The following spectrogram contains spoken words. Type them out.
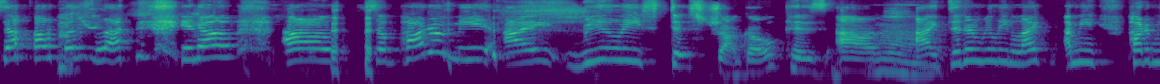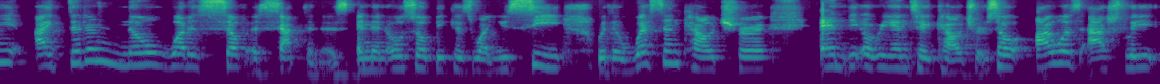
so I was like, you know, um, so part of me, I really did struggle because um, mm. I didn't really like, I mean, part of me, I didn't know what is self acceptance. And then also because what you see with the Western culture and the Oriental culture. So I was actually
